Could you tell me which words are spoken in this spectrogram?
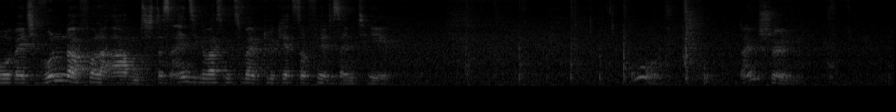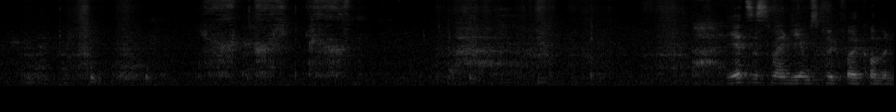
Oh, welch wundervoller Abend. Das Einzige, was mir zu meinem Glück jetzt noch fehlt, ist ein Tee. Oh, Dankeschön. Jetzt ist mein Lebensglück vollkommen.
